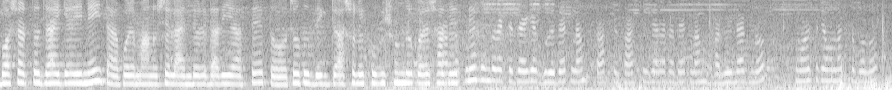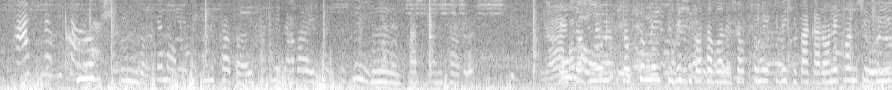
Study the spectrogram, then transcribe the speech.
বসার তো জায়গাই নেই তারপরে মানুষের লাইন ধরে দাঁড়িয়ে আছে। তো চতুর্দিকটা আসলে খুবই সুন্দর করে সাজিয়েছে সুন্দর একটা জায়গা ঘুরে দেখলাম। তো আজকে ফার্স্ট এই জায়গাটা দেখলাম ভালোই লাগল। তোমার কাছে কেমন লাগছে বলো? খুব সুন্দর। কেন? মিথ্যা তো ওই ফাঁকনি আবার এসে বুঝছিস নি? হুম। ফার্স্ট হ্যাঁ, সব- সবসময় একটু বেশি কথা বলে সবসময় একটু বেশি পাকা। আর অনেক মানুষের ভিড়।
